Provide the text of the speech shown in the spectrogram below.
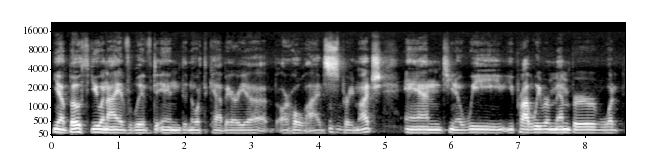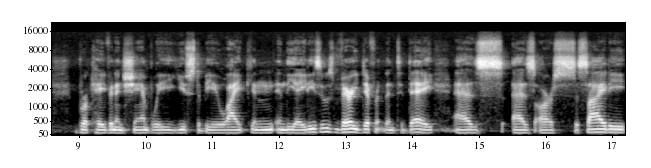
You know, both you and I have lived in the North DeKalb area our whole lives, pretty much, and you know, we you probably remember what. Brookhaven and Chamblee used to be like in, in the 80s. It was very different than today as as our society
